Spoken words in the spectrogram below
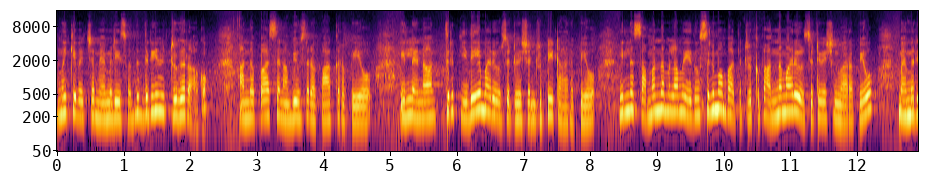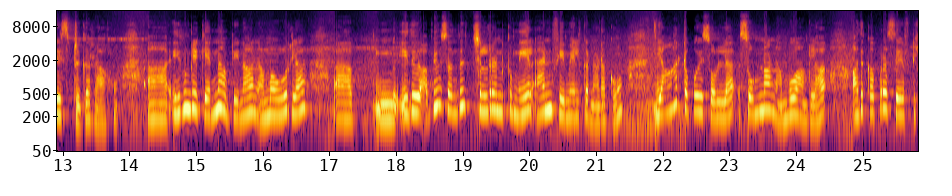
அமைக்க வச்ச மெமரிஸ் வந்து திடீர்னு ட்ரிகர் ஆகும். அந்த பர்சன் அப்யூசரை பார்க்குறப்பையோ இல்லைன்னா திருப்பி இதே மாதிரி ஒரு சுச்சுவேஷன் ரிப்பீட் ஆகிறப்பையோ இல்லை சம்மந்தம் இல்லாமல் ஏதோ சினிமா பார்த்துட்டு இருக்கப்போ அந்த மாதிரி ஒரு சுச்சுவேஷன் வரப்பையோ மெமரிஸ் ட்ரிகர் ஆகும். இவங்களுக்கு என்ன அப்படின்னா நம்ம ஊரில் இது அப்யூஸ் வந்து சில்ட்ரனுக்கு மேல் அண்ட் ஃபீமேலுக்கு நடக்கும். யார்கிட்ட போய் சொல்ல சொன்னால் நம்புவாங்களா? அதுக்கப்புறம் சேஃப்டி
